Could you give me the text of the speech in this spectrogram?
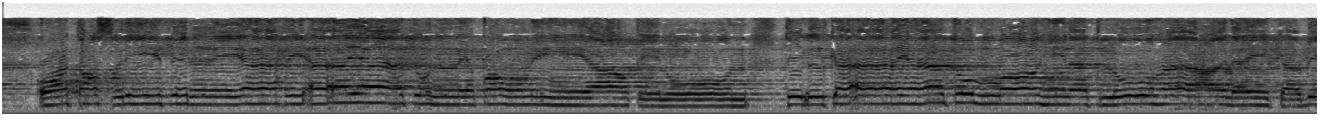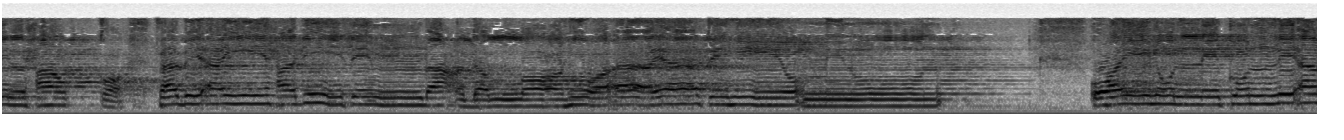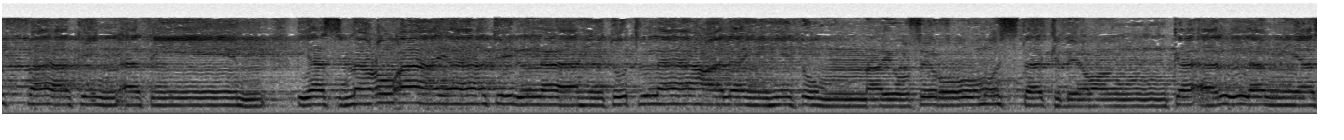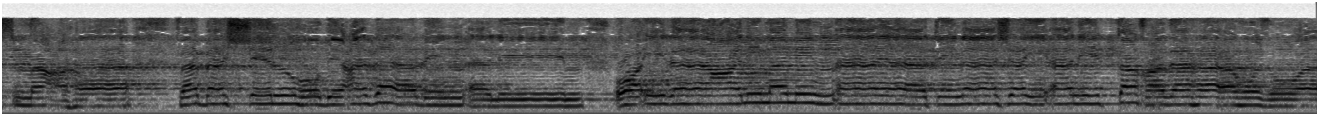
وتصريف الرياح آيات لقوم يعقلون. تلك آيات الله نتلوها عليك بالحق. فبأي حديث بعد الله وآياته يؤمنون. ويل لكل أفاك أثيم. يسمع آيات الله تتلى عليه ثم يصر مستكبرا كأن لم يسمعها. فبشره بعذاب أليم. وإذا علم من آياتنا شيئا اتخذها هزوا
